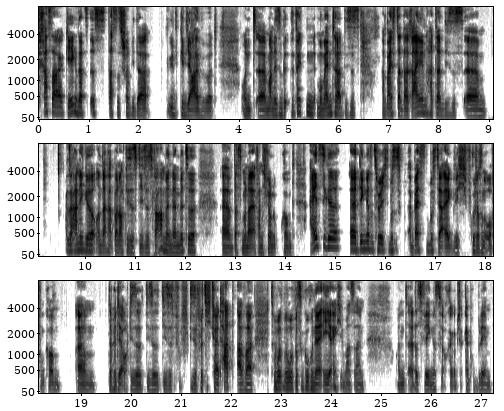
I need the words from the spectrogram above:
krasser Gegensatz ist, dass es schon wieder genial wird. Und äh, man diesen perfekten Moment hat, dieses, man beißt dann da rein, hat dann dieses ähm, sahnige und dann hat man auch dieses, dieses warme in der Mitte, äh, dass man da einfach nicht mehr bekommt. Einzige äh, Ding ist natürlich, muss, am besten muss der eigentlich frisch aus dem Ofen kommen. Ähm, damit er auch diese, diese, diese, diese Flüssigkeit hat, aber so muss, muss ein Kuchen ja eh eigentlich immer sein. Und äh, deswegen ist es auch, glaube ich, kein Problem.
